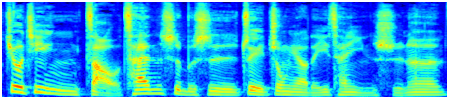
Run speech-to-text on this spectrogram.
究竟早餐是不是最重要的一餐饮食呢？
